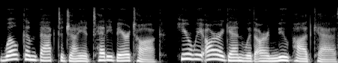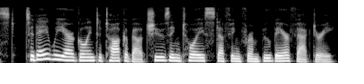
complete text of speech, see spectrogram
Welcome back to Giant Teddy Bear Talk. Here we are again with our new podcast. Today we are going to talk about choosing toy stuffing from Boo Bear Factory,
